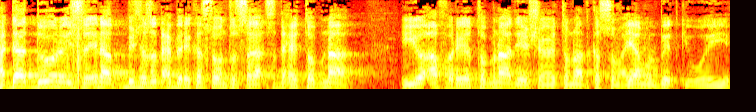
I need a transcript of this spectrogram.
haddaad doonayso inaad bisha saddex beri ka soonto saddexiyo tobnaad iyo afariyo tobnaad iyo shaniyo tobnaad ka soom ayaamulbeydkii weeye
